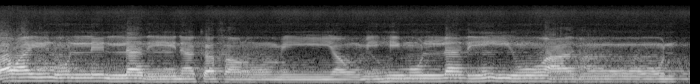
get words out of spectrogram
فويل للذين كفروا من يومهم الذي يوعدون.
